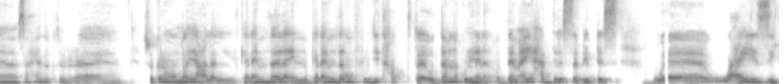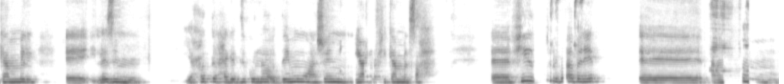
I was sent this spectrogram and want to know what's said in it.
آه صح يا دكتور. آه شكرا والله على الكلام ده لأنه الكلام ده المفروض يتحط قدامنا كلنا قدام أي حد لسه بيدرس و... وعايز يكمل آه لازم يحط الحاجات دي كلها قدامه عشان يعرف يكمل صح. آه في دكتور بقى بنات آه عندهم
